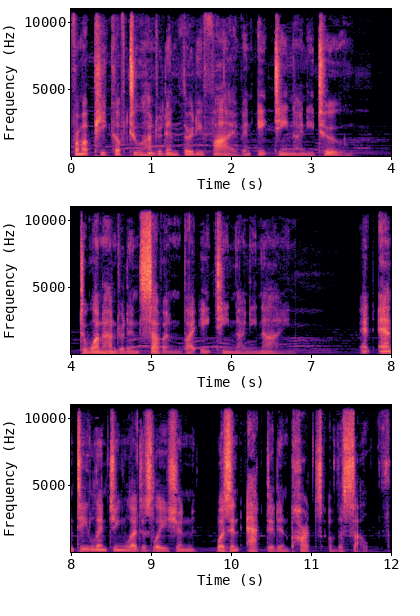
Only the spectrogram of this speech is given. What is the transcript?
from a peak of 235 in 1892 to 107 by 1899, and anti-lynching legislation was enacted in parts of the South.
